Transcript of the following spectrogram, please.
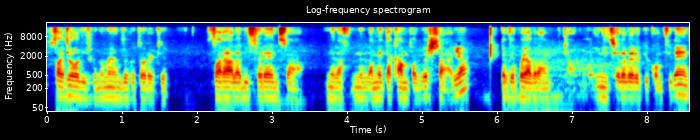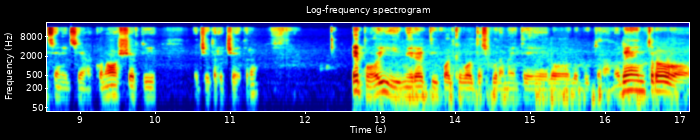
Fagioli secondo me è un giocatore che farà la differenza nella, nella metacampo avversaria, perché poi avrà, diciamo, inizia ad avere più confidenza, inizia a conoscerti, eccetera, eccetera. E poi Miretti qualche volta sicuramente lo, lo butteranno dentro.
